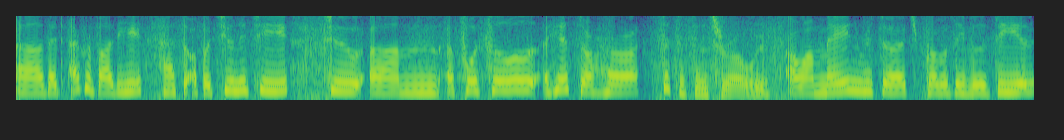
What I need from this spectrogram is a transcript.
uh, that everybody has the opportunity to um, fulfill his or her citizen's role. Our main research probably will deal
